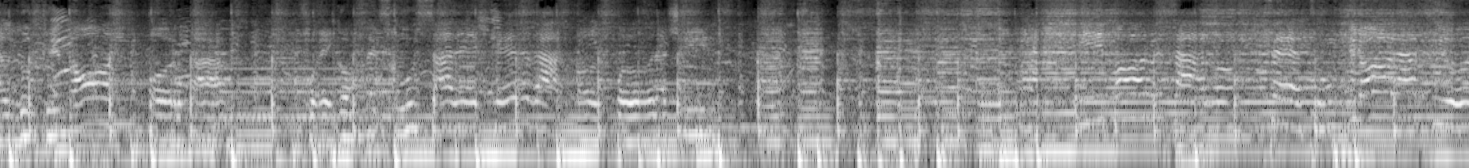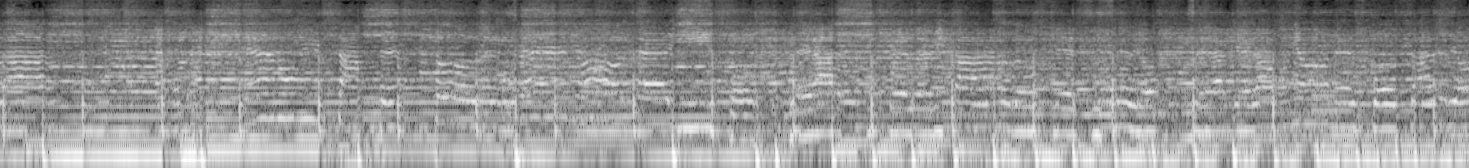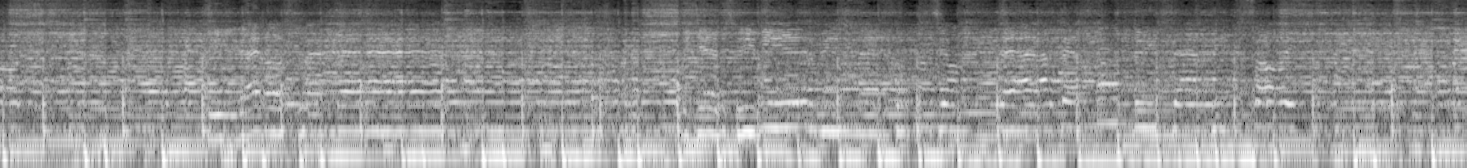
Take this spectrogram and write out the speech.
Algo que no importa. Fue con la excusa de quedarnos por allí. happy choice.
